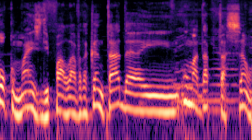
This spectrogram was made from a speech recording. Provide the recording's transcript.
Pouco mais de palavra cantada em uma adaptação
